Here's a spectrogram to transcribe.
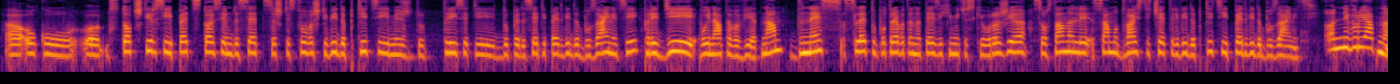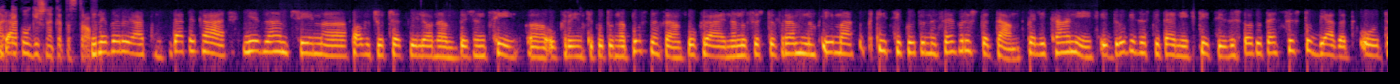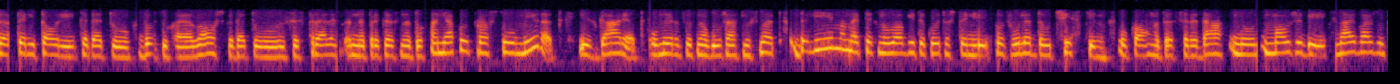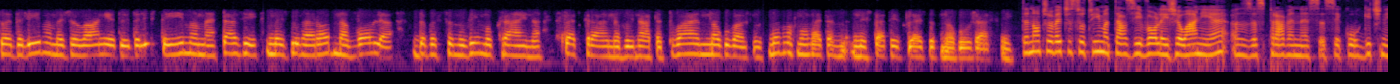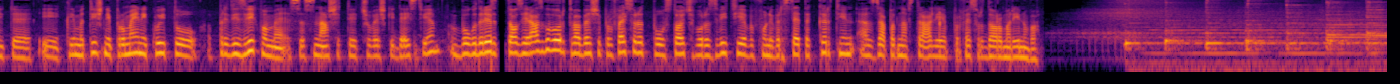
около 145-170 съществуващи вида птици и между 30 до 55 вида бозайници преди войната във Виетнам. Днес, след употребата на тези химически оръжия, са останали само 24 вида птици и 5 вида бозайници. Невероятна да. екологична катастрофа. Невероятно. Да, така е. Ние знаем, че има повече от 6 милиона беженци, украинци, които напуснаха Украина, но също времено има птици, които не се връщат там. Пеликани и други защитени птици, защото те също бягат от територии където въздуха е лош, където се стреля непрекъснато, а някои просто умират, изгарят, умират с много ужасна смърт. Дали имаме технологиите, които ще ни позволят да очистим околната среда, но може би най-важното е дали имаме желанието и дали ще имаме тази международна воля да възстановим Украина след края на войната. Това е много важно. Но в момента нещата изглеждат много ужасни. Дано човечеството има тази воля и желание за справяне с екологичните и климатични промени, които предизвикваме с нашите човешки действия. Благодаря за този разговор. Това беше професорът по устойчиво развитие в университета Къртин, Западна Австралия, професор Дора Маринова.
